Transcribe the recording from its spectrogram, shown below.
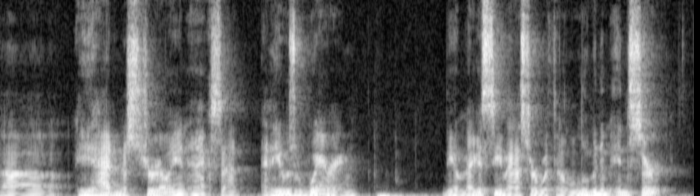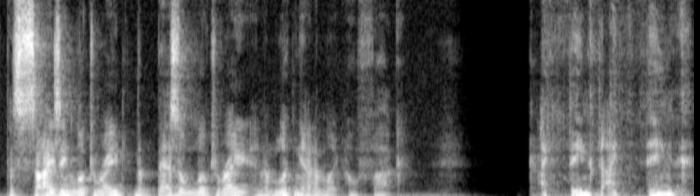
uh he had an australian accent and he was wearing the omega seamaster with an aluminum insert. The sizing looked right the bezel looked right and i'm looking at him like oh fuck i think i think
